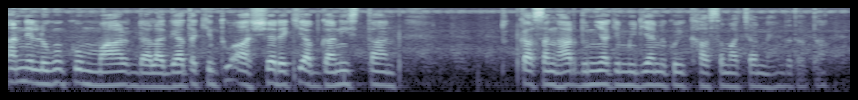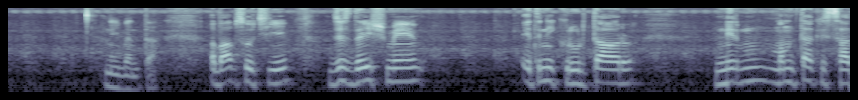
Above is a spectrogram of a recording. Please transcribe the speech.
अन्य लोगों को मार डाला गया था। किंतु आश्चर्य कि अफ़गानिस्तान का संहार दुनिया के मीडिया में कोई खास समाचार नहीं बताता, नहीं बनता। अब आप सोचिए, जिस देश में इतनी क्रूरता और निर्ममता के साथ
